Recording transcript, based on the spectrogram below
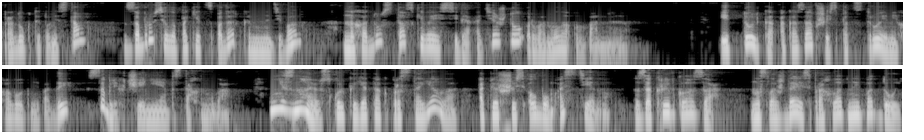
продукты по местам, забросила пакет с подарками на диван, на ходу стаскивая с себя одежду, рванула в ванную и только оказавшись под струями холодной воды, с облегчением вздохнула. Не знаю, сколько я так простояла, опершись лбом о стену, закрыв глаза, наслаждаясь прохладной водой,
